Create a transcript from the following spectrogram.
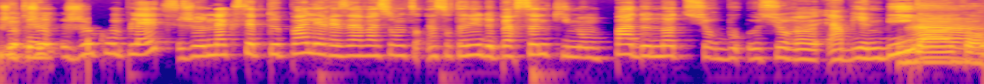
je, et je, complète, je n'accepte pas les réservations instantanées de personnes qui n'ont pas de notes sur, euh, sur euh, Airbnb D'accord,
